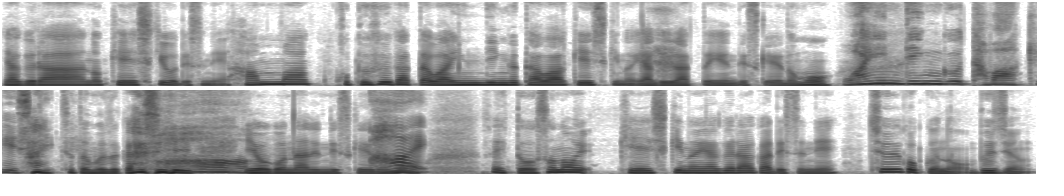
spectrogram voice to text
櫓の形式をですねハンマーコプフ型ワインディングタワー形式の櫓というんですけれども。ワインディングタワー形式、はい、ちょっと難しい用語になるんですけれども、はい、えっと、その形式の櫓がですね中国の武順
